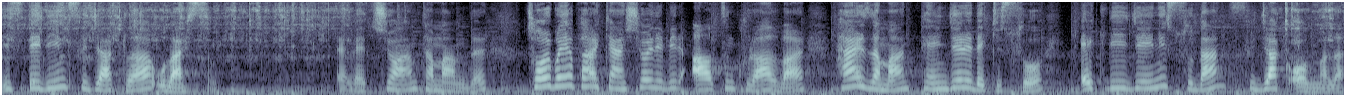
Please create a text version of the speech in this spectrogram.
İstediğim sıcaklığa ulaşsın. Evet şu an tamamdır. Çorba yaparken şöyle bir altın kural var. Her zaman tenceredeki su ekleyeceğiniz sudan sıcak olmalı.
